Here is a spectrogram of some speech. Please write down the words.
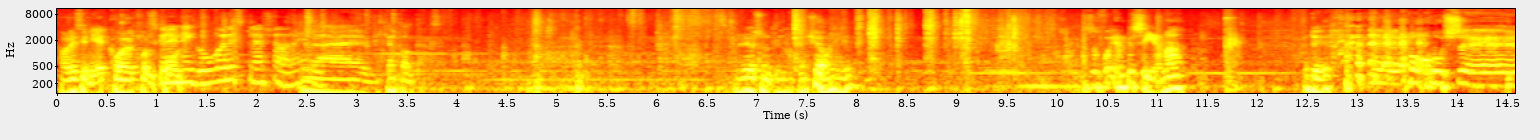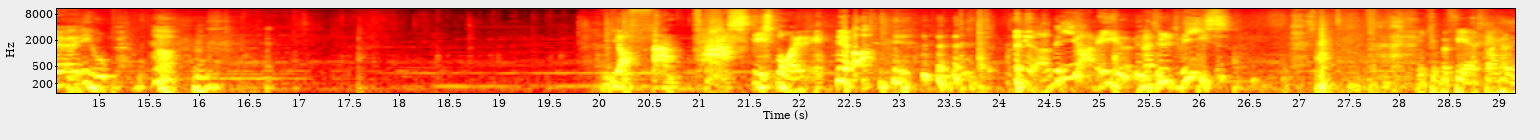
Har ni synnerhet koll koll Skulle på... ni gå eller skulle jag köra er? Nej, vi kan ta en taxi. Det är som du kan köra ni vill. Så får NPCerna Du. eh, vara hos eh, ihop. Ja, fantastiskt bra idé! Ja, gör vi. ja det gör vi naturligtvis! Vilken bufférestaurang har du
